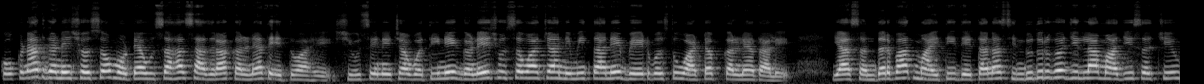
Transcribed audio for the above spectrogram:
कोकणात गणेशोत्सव मोठ्या उत्साहात साजरा करण्यात येतो आहे. शिवसेनेच्या वतीने गणेश उत्सवाच्या निमित्ताने भेटवस्तू वाटप करण्यात आले. या संदर्भात माहिती देताना सिंधुदुर्ग जिल्हा माजी सचिव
